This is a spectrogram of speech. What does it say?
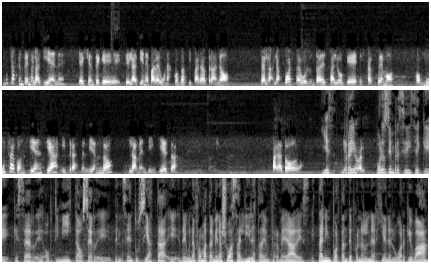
mucha gente no la tiene. Y hay gente que, que la tiene para algunas cosas y para otras no. O sea, la, la fuerza de voluntad es algo que ejercemos con mucha conciencia y trascendiendo la mente inquieta. Para todo. Y es re- por eso siempre se dice que, que ser eh, optimista o ser, eh, ten- ser entusiasta eh, de alguna forma también ayuda a salir hasta de enfermedades. Es tan importante poner la energía en el lugar que va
